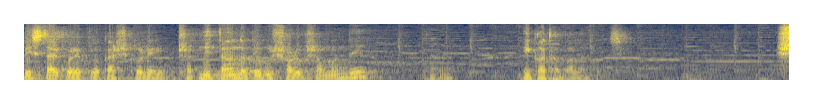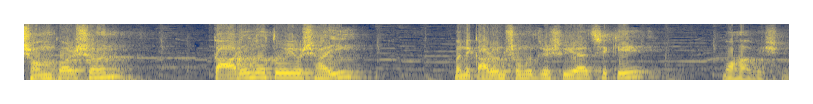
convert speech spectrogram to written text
বিস্তার করে প্রকাশ করে নিত্যানন্দ প্রভুর স্বরূপ সম্বন্ধে কথা বলা হচ্ছে সংকর্ষণ কারণতয় সায়ী মানে কারণ সমুদ্রে শুয়ে আছে কে? মহাবিষ্ণু।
